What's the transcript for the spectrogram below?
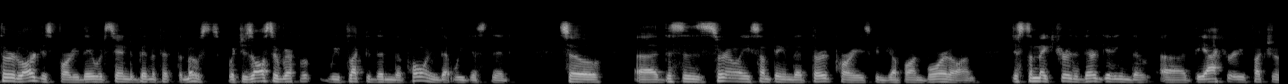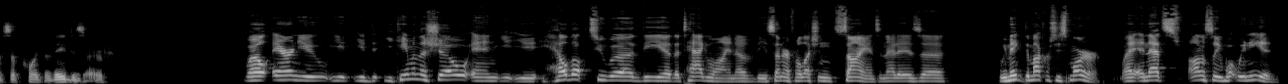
third largest party, they would stand to benefit the most, which is also ref- reflected in the polling that we just did. So uh, this is certainly something that third parties can jump on board on, just to make sure that they're getting the uh, the accurate reflection of support that they deserve. Well, Aaron, you you you, came on the show and you, you held up to uh, the uh, the tagline of the Center for Election Science, and that is uh, "We make democracy smarter." And that's honestly what we needed.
